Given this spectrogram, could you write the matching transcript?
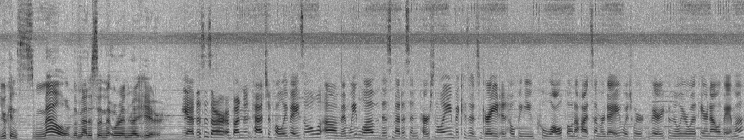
You can smell the medicine that we're in right here. Yeah, this is our abundant patch of holy basil, um, and we love this medicine personally because it's great at helping you cool off on a hot summer day, which we're very familiar with here in Alabama.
